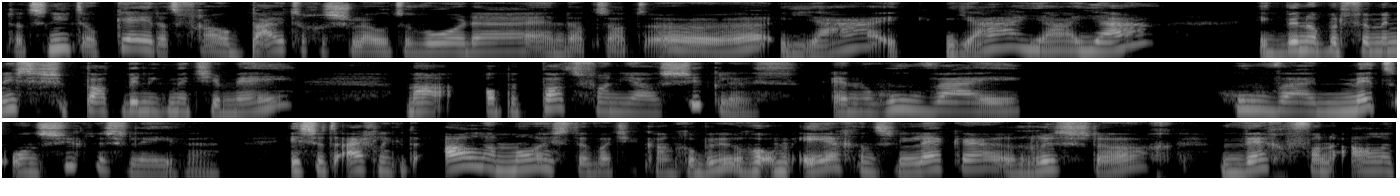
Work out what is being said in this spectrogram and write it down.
dat is niet oké dat vrouwen buitengesloten worden en dat dat, uh, ja, ik, ja, ja, ja. Ik ben op het feministische pad, ben ik met je mee. Maar op het pad van jouw cyclus en hoe wij, hoe wij met ons cyclus leven, is het eigenlijk het allermooiste wat je kan gebeuren om ergens lekker, rustig, weg van alle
